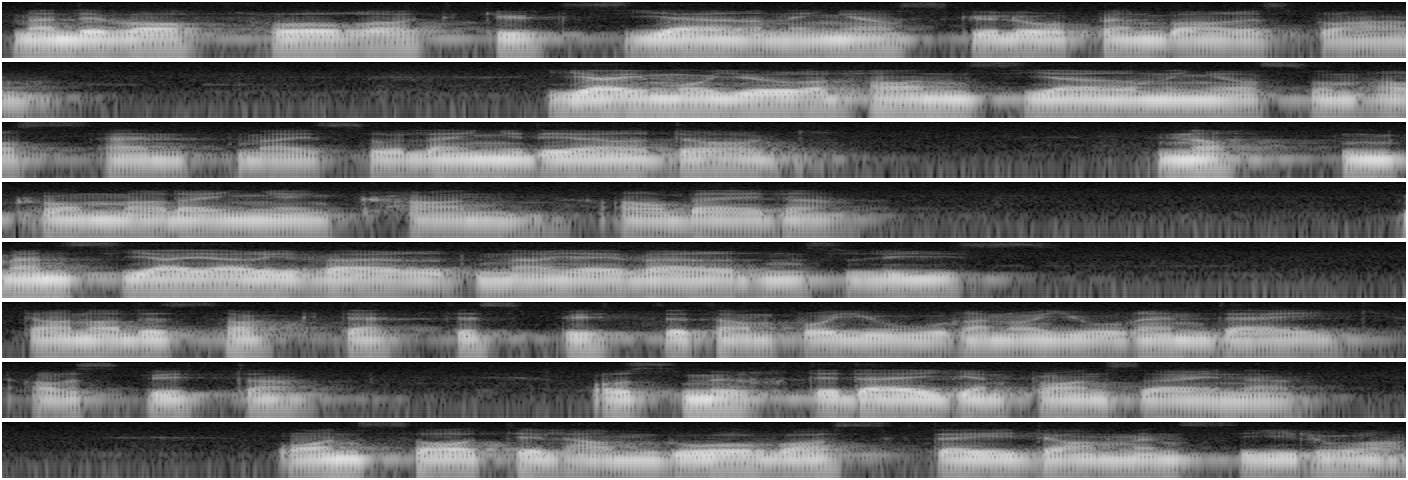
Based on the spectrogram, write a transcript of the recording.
men det var for at Guds gjerninger skulle åpenbares på ham. Jeg må gjøre Hans gjerninger som har sendt meg, så lenge det er dag. Natten kommer da ingen kan arbeide. Mens jeg er i verden, er jeg verdens lys. Da han hadde sagt dette, spyttet han på jorden og gjorde en deig av spytta og smurte deigen på hans øyne. Og han sa til ham, Gå og vask deg i dammen Siloa.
